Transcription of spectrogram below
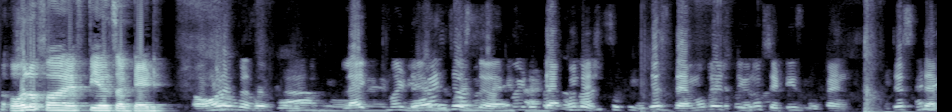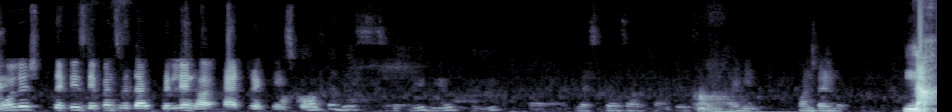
all of our FPLs are dead. All of the have- Ah, Like. My defense just, was uh, very my bad. defense was Man City. He just demolished, you know, City's defense. Just And they- demolished City's defense with that brilliant hat trick he scored. After this victory, do you think uh, Leicester's are champions? I mean, contender. Nah,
